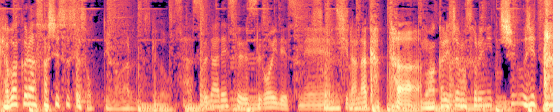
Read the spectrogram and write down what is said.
キャバクラサシスセソっていうのがあるんですけど。さすがです。すごいですね。知らなかった。もうあかりちゃんはそれに忠実に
